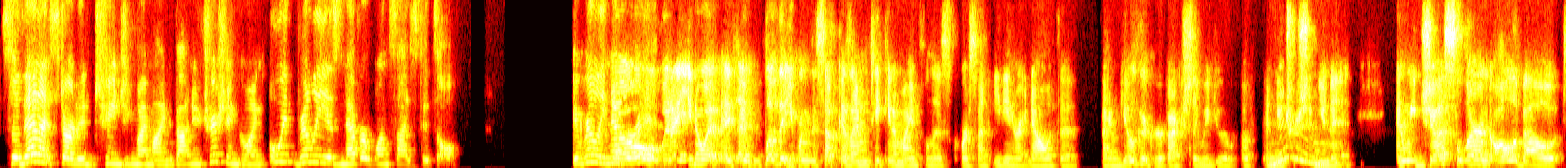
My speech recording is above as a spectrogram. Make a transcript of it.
so then i started changing my mind about nutrition going oh it really is never one size fits all it really never no, is. but I, you know what I, I, love that you bring this up because i'm taking a mindfulness course on eating right now with the yoga group actually we do a, a nutrition mm. unit and we just learned all about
